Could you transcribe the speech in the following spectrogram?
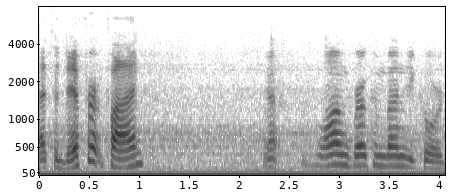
that's a different find. Yep, long broken bungee cord.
